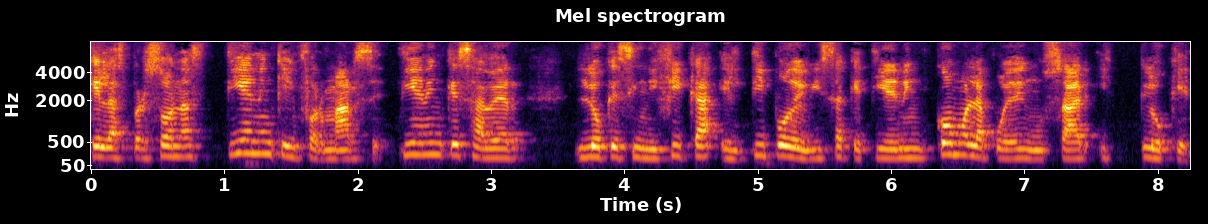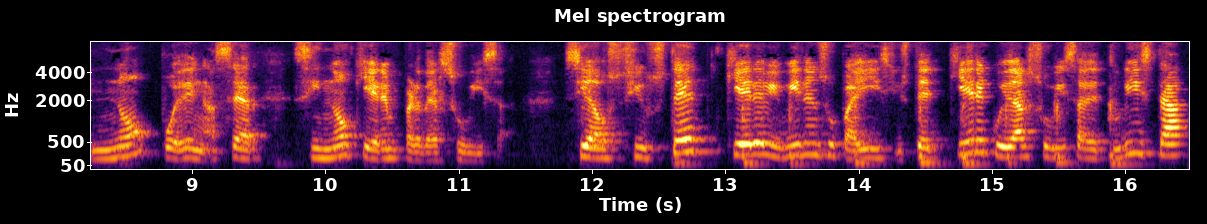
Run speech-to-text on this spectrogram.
que las personas tienen que informarse, tienen que saber lo que significa el tipo de visa que tienen, cómo la pueden usar y lo que no pueden hacer si no quieren perder su visa. Si, usted quiere vivir en su país, si usted quiere cuidar su visa de turista,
